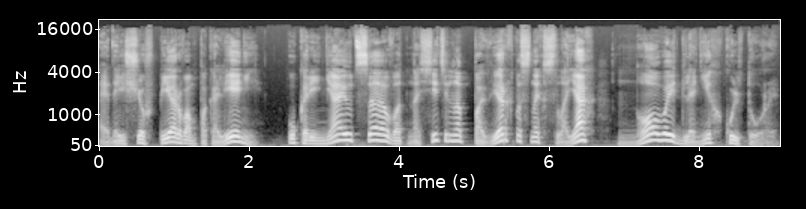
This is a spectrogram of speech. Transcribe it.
да еще в первом поколении, укореняются в относительно поверхностных слоях новой для них культуры.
